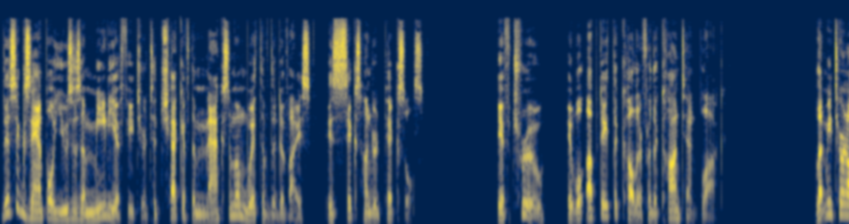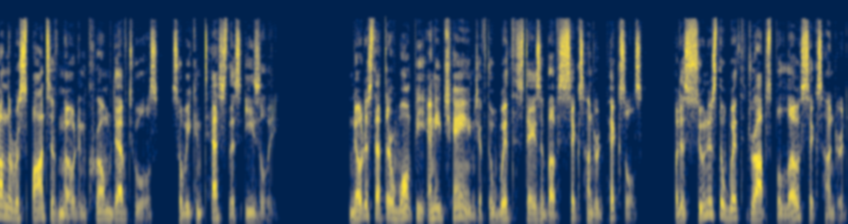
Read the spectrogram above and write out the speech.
This example uses a media feature to check if the maximum width of the device is 600 pixels. If true, it will update the color for the content block. Let me turn on the responsive mode in Chrome DevTools so we can test this easily. Notice that there won't be any change if the width stays above 600 pixels, but as soon as the width drops below 600,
